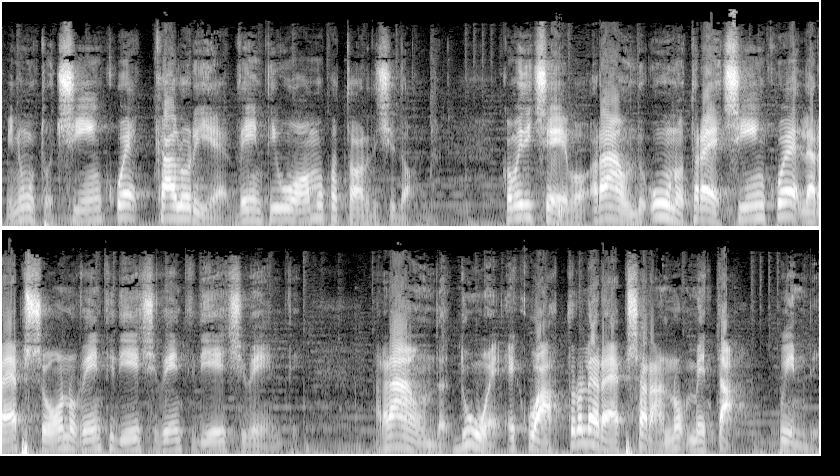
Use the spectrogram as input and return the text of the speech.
Minuto 5, calorie, 20 uomo, 14 donne. Come dicevo, round 1, 3, 5, le rep sono 20, 10, 20, 10, 20. Round 2 e 4 le rep saranno metà, quindi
